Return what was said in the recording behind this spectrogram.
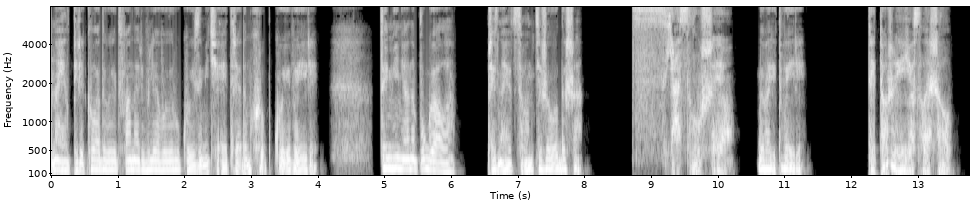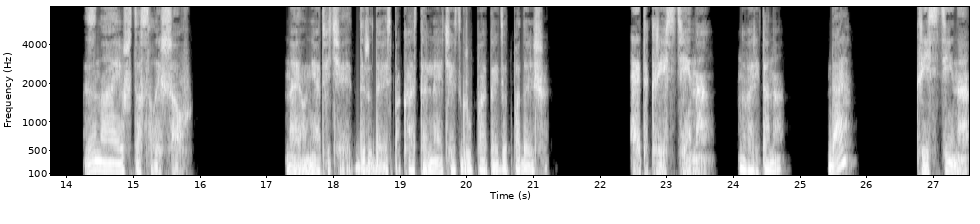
Найл перекладывает фонарь в левую руку и замечает рядом хрупкую Вейри. «Ты меня напугала», — признается он, тяжело дыша. «Тссс, я слушаю», — говорит Вейри. «Ты тоже ее слышал?» «Знаю, что слышал». Найл не отвечает, дожидаясь, пока остальная часть группы отойдет подальше. «Это Кристина», — говорит она. «Да? Кристина».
